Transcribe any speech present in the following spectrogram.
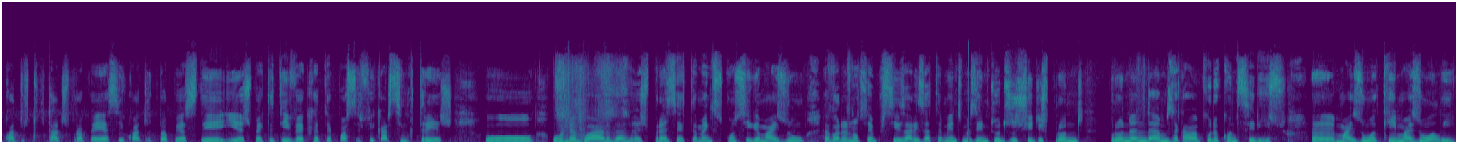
4 deputados para o PS e 4 para o PSD, e a expectativa é que até possa ficar 5-3. Ou, ou na Guarda, a esperança é também que se consiga mais um. Agora não sei precisar exatamente, mas em todos os sítios por onde, por onde andamos acaba por acontecer isso. mais um aqui, mais um ali.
